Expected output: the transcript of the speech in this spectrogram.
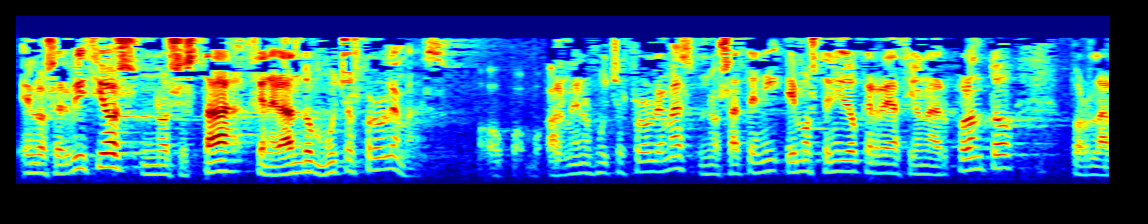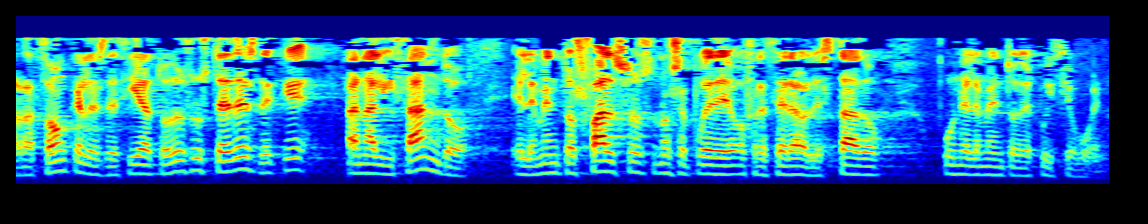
En los servicios nos está generando muchos problemas. o, al menos muchos problemas, nos ha hemos tenido que reaccionar pronto por la razón que les decía a todos ustedes de que analizando elementos falsos no se puede ofrecer al Estado un elemento de juicio bueno.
